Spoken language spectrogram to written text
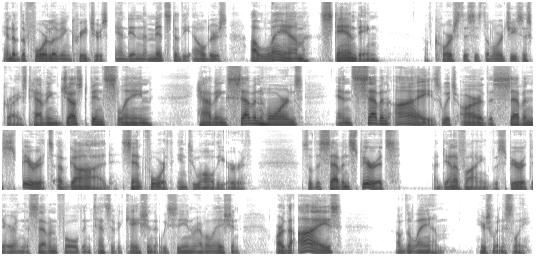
and of the four living creatures, and in the midst of the elders, a lamb standing. Of course, this is the Lord Jesus Christ, having just been slain, having seven horns and seven eyes, which are the seven spirits of God sent forth into all the earth. So the seven spirits, identifying the spirit there in the sevenfold intensification that we see in Revelation, are the eyes of the Lamb. Here's Witness Lee.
